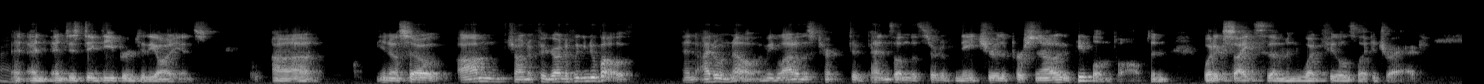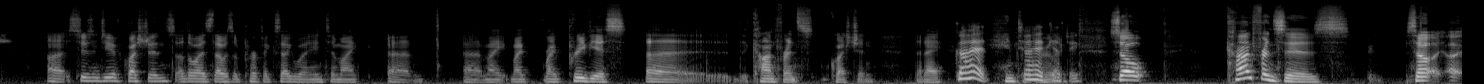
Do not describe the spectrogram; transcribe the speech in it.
Right. and, and, and just dig deeper into the audience? Uh, you know, so I'm trying to figure out if we can do both, and I don't know. I mean, a lot of this ter- depends on the sort of nature, the personality of the people involved, and what excites them, and what feels like a drag. Uh, Susan, do you have questions? Otherwise, that was a perfect segue into my um, uh, my, my my previous uh, conference question that I Go ahead. hinted Go ahead, earlier. Guthrie. So, conferences. So, uh,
